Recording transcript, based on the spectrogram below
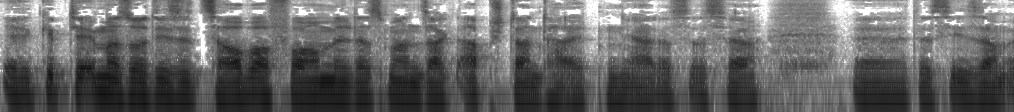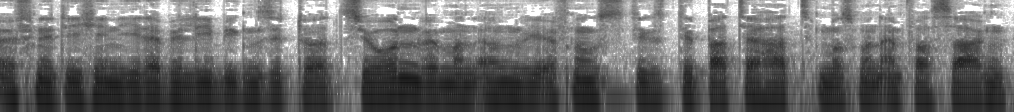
äh, gibt ja immer so diese Zauberformel, dass man sagt Abstand halten. Ja, das ist ja, äh, das Sesam öffnet dich in jeder beliebigen Situation. Wenn man irgendwie Öffnungsdebatte hat, muss man einfach sagen,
